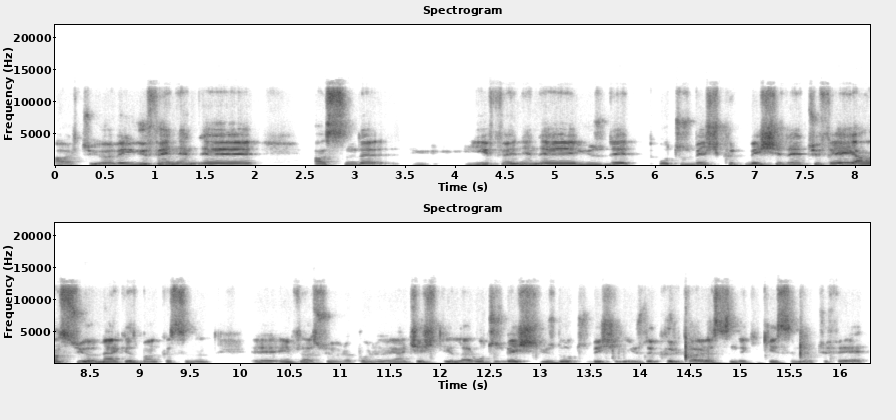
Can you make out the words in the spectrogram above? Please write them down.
artıyor ve yüfenin e, aslında yüfenin e, yüzde 35-45'i de tüfeğe yansıyor Merkez Bankası'nın e, enflasyon raporuna göre. Yani çeşitli yıllar 35 yüzde 35 ile yüzde 40 arasındaki kesimin tüfeğe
